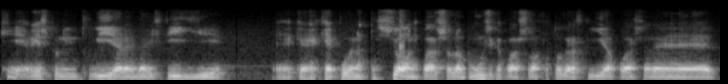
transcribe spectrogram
che riescono a intuire dai figli, eh, che, che, è poi una passione, può essere la musica, può essere la fotografia, può essere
